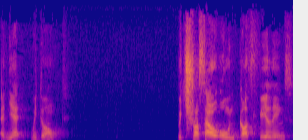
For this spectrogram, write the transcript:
And yet, we don't. We trust our own gut feelings,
